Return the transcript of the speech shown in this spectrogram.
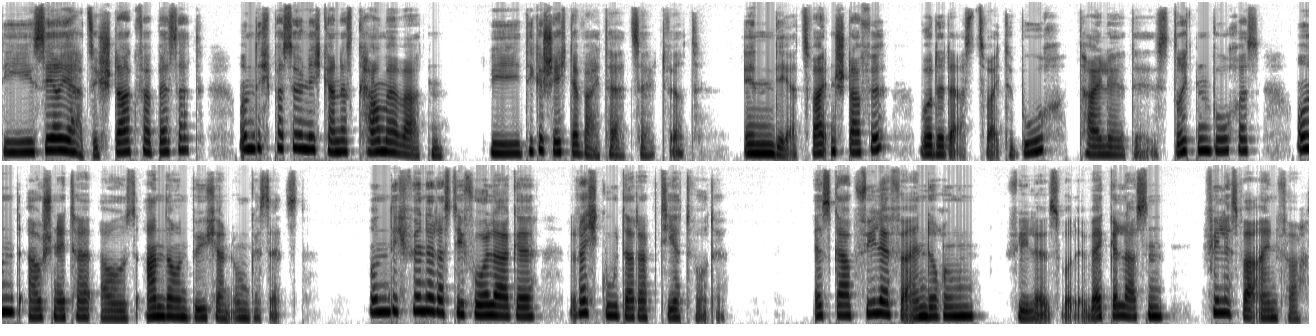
Die Serie hat sich stark verbessert und ich persönlich kann es kaum erwarten, wie die Geschichte weitererzählt wird. In der zweiten Staffel wurde das zweite Buch, Teile des dritten Buches und Ausschnitte aus anderen Büchern umgesetzt. Und ich finde, dass die Vorlage recht gut adaptiert wurde. Es gab viele Veränderungen, vieles wurde weggelassen, vieles war einfach,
